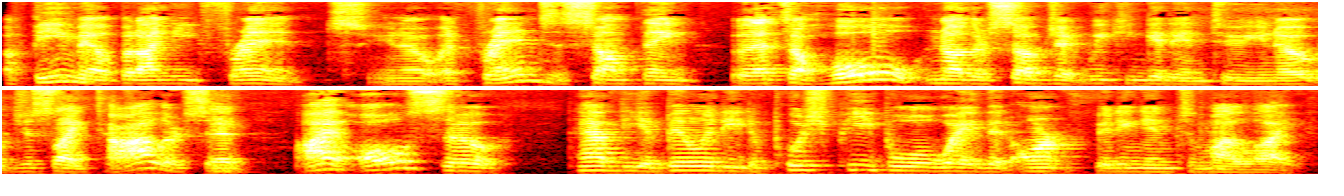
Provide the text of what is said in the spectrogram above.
A female, but I need friends. You know, and friends is something that's a whole nother subject we can get into. You know, just like Tyler said, I also have the ability to push people away that aren't fitting into my life.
